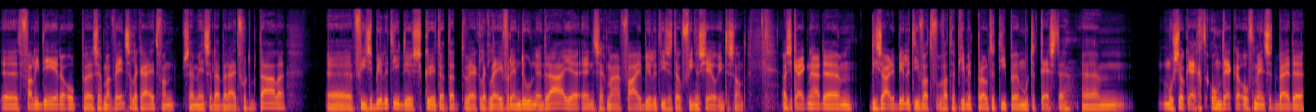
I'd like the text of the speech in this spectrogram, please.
eh, valideren op eh, zeg maar wenselijkheid, van zijn mensen daar bereid voor te betalen. Eh, feasibility, dus kun je dat daadwerkelijk leveren en doen en draaien. En zeg maar viability is het ook financieel interessant. Als je kijkt naar de um, desirability, wat, wat heb je met prototypen moeten testen? Ehm, moest je ook echt ontdekken of mensen het bij de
